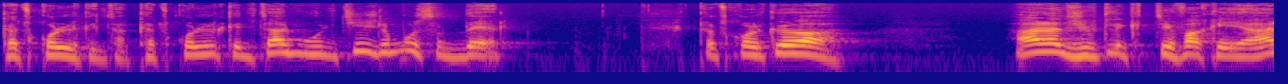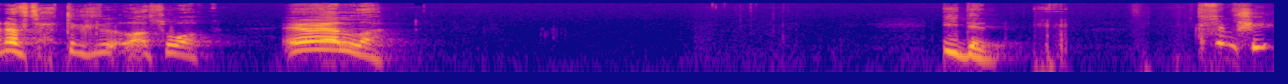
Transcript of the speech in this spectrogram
كتقول لك أنت كتقول لك أنت المنتج المصدر. كتقول لك آه أنا جبت لك اتفاقية أنا فتحت لك الأسواق. ايوا يلا. اذا كتمشي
